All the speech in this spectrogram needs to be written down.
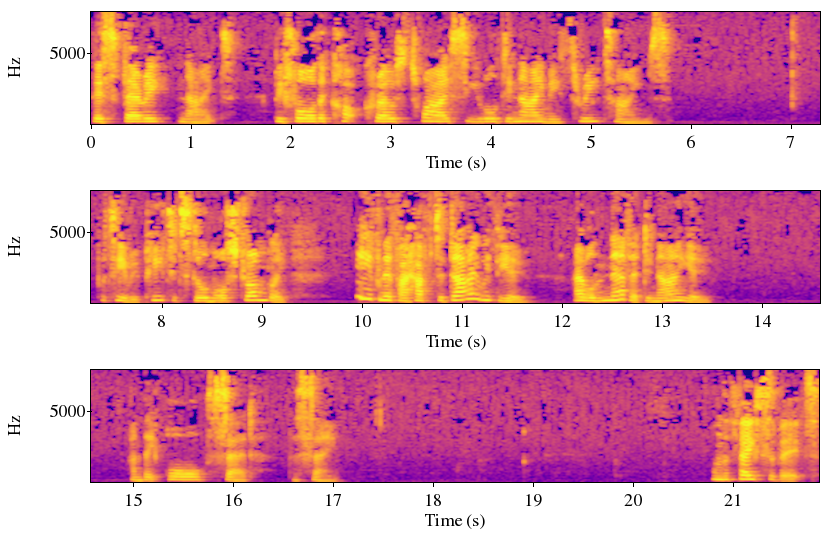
this very night, before the cock crows twice, you will deny me three times. But he repeated still more strongly, Even if I have to die with you, I will never deny you. And they all said the same. On the face of it,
